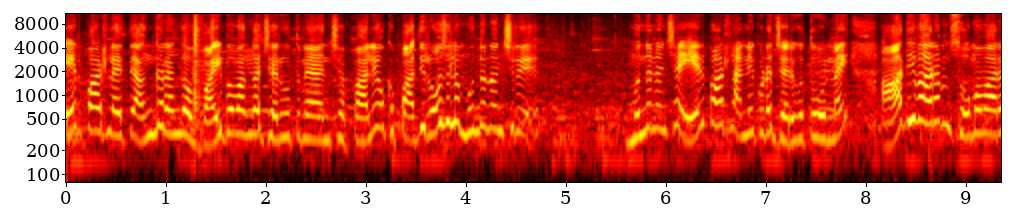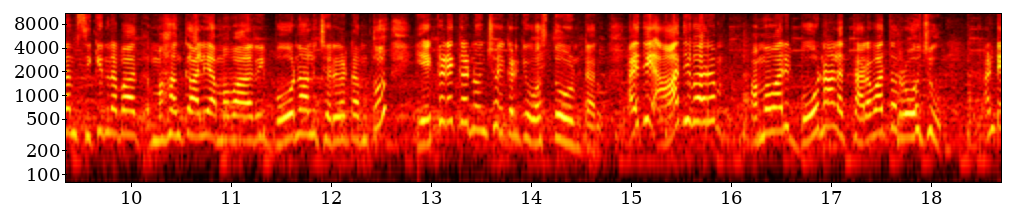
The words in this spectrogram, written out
ఏర్పాట్లు అయితే అంగరంగ వైభవంగా జరుగుతున్నాయని చెప్పాలి. ఒక పది రోజుల ముందు నుంచి ముందు నుంచే ఏర్పాట్లు అన్నీ కూడా జరుగుతూ ఉన్నాయి. ఆదివారం సోమవారం సికింద్రాబాద్ మహంకాళి అమ్మవారి బోనాలు జరగటంతో ఎక్కడెక్కడి నుంచో ఇక్కడికి వస్తూ ఉంటారు. అయితే ఆదివారం అమ్మవారి బోనాల తర్వాత రోజు అంటే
